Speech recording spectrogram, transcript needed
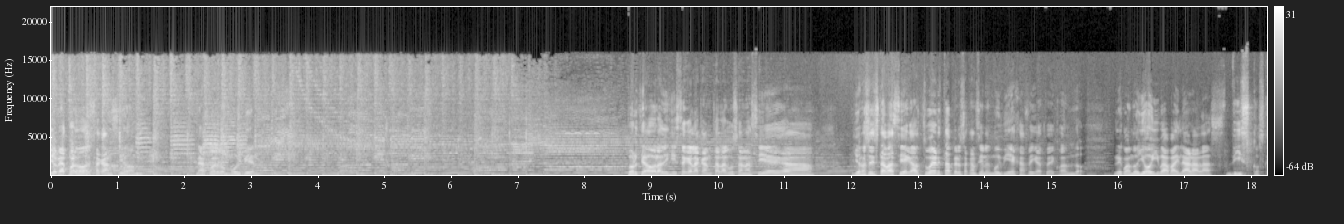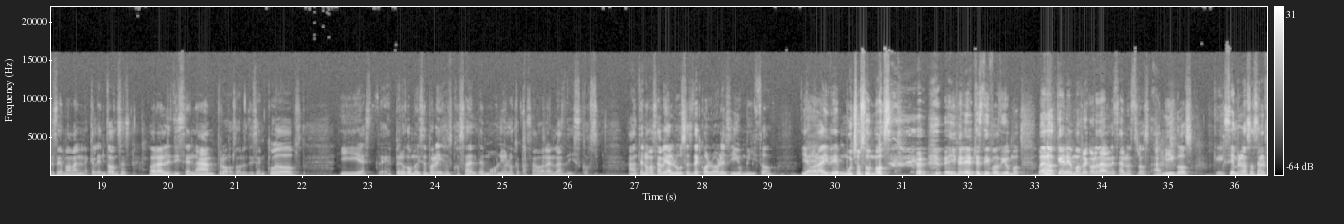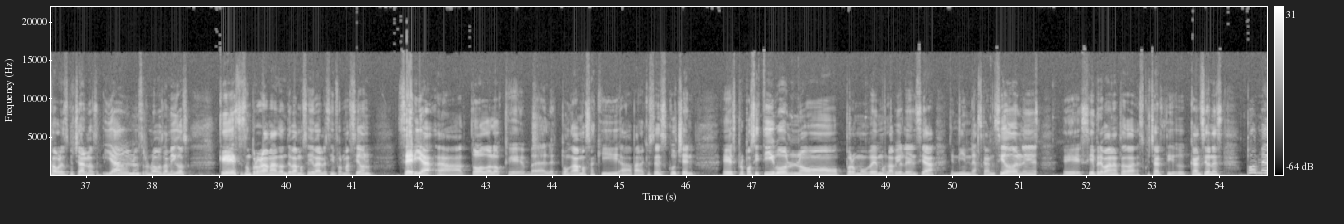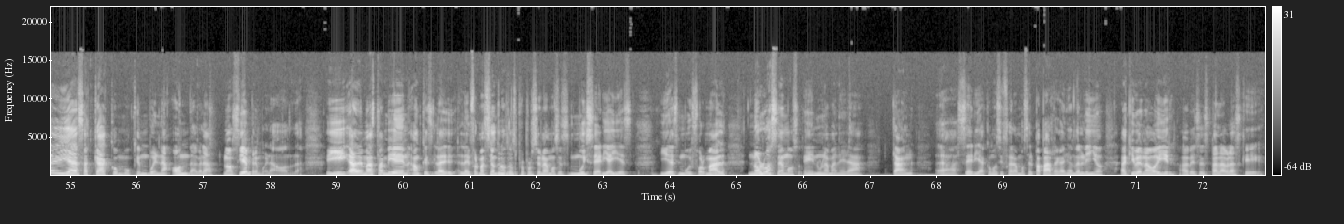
Me acuerdo de esta canción. Me acuerdo muy bien. Porque ahora dijiste que la canta la gusana ciega. Yo no sé si estaba ciega o tuerta, pero esa canción es muy vieja, fíjate, de cuando, de cuando yo iba a bailar a las discos que se llamaban en aquel entonces. Ahora les dicen antros o les dicen clubs. Y este, pero como dicen por ahí, eso es cosa del demonio lo que pasa ahora en las discos. Antes nomás había luces de colores y humito. Y ahora hay de muchos humos, de diferentes tipos de humos. Bueno, queremos recordarles a nuestros amigos que siempre nos hacen el favor de escucharnos y a nuestros nuevos amigos que este es un programa donde vamos a llevarles información seria, a todo lo que eh, les pongamos aquí ah, para que ustedes escuchen es propositivo, no promovemos la violencia ni en las canciones, eh, siempre van a escuchar canciones por medias acá como que en buena onda, ¿verdad? No, siempre en buena onda. Y además también, aunque la, información que nosotros proporcionamos es muy seria y es, y es muy formal, no lo hacemos en una manera tan ah, seria como si fuéramos el papá regañando al niño. Aquí ven a oír a veces palabras que,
